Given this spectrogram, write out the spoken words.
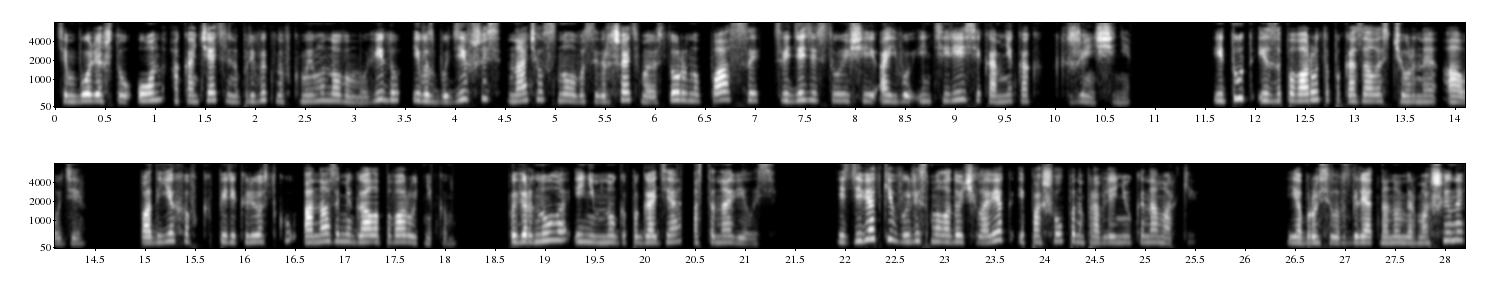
Тем более, что он, окончательно привыкнув к моему новому виду и возбудившись, начал снова совершать в мою сторону пассы, свидетельствующие о его интересе ко мне как к женщине. И тут из-за поворота показалась черная Ауди. Подъехав к перекрестку, она замигала поворотником повернула и, немного погодя, остановилась. Из девятки вылез молодой человек и пошел по направлению к иномарке. Я бросила взгляд на номер машины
